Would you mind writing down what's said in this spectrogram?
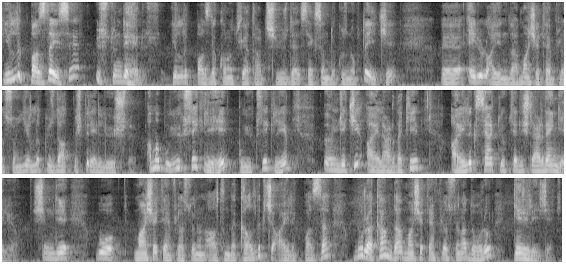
Yıllık bazda ise üstünde henüz. Yıllık bazda konut fiyat artışı %89.2. Ee, Eylül ayında manşet enflasyon yıllık %61.53'tü. Ama bu yüksekliği, bu yüksekliği önceki aylardaki aylık sert yükselişlerden geliyor. Şimdi bu manşet enflasyonun altında kaldıkça aylık bazda bu rakam da manşet enflasyona doğru gerileyecek.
